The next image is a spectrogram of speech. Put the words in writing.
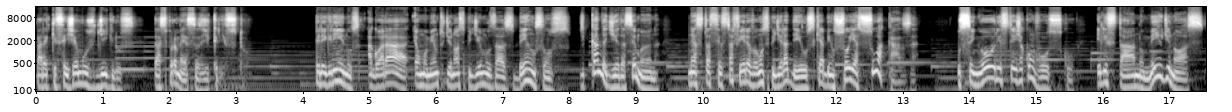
para que sejamos dignos das promessas de Cristo. Peregrinos, agora é o momento de nós pedirmos as bênçãos de cada dia da semana. Nesta sexta-feira, vamos pedir a Deus que abençoe a sua casa. O Senhor esteja convosco, Ele está no meio de nós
